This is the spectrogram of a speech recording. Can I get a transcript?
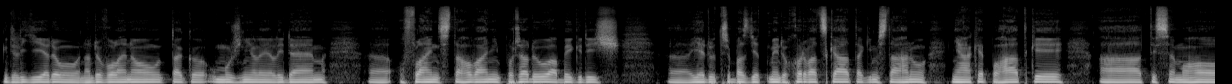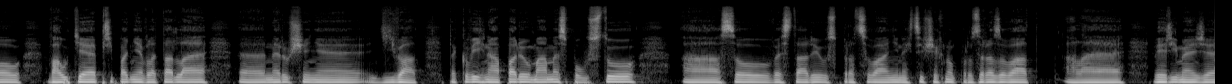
kdy lidi jedou na dovolenou, tak umožnili lidem offline stahování pořadu, aby když Eh, jedu třeba s dětmi do Chorvatska, tak jim stáhnu nějaké pohádky a ty se mohou v autě, případně v letadle eh, nerušeně dívat. Takových nápadů máme spoustu a jsou ve stádiu zpracování, nechci všechno prozrazovat, ale věříme, že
